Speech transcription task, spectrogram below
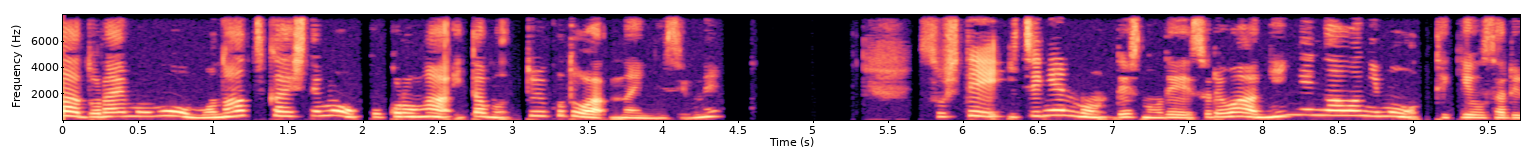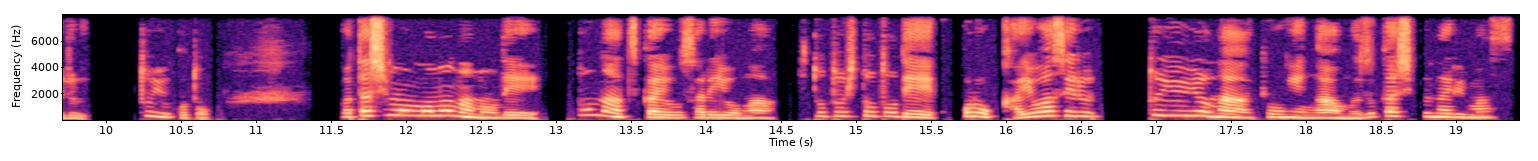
だからドラえもんを物扱いしても心が痛むということはないんですよね。そして一元論ですので、それは人間側にも適用されるということ。私も物なので、どんな扱いをされようが、人と人とで心を通わせるというような表現が難しくなります。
